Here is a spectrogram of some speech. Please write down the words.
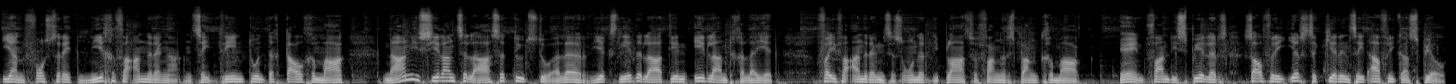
Ian Vosser het 9 veranderinge in sy 23-tal gemaak na Nieu-Seeland se laaste toets toe hulle reeks nederlae teen Ierland gelei het. Vyf veranderings is onder die plaasvervangersbank gemaak en van die spelers sal vir die eerste keer in Suid-Afrika speel.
